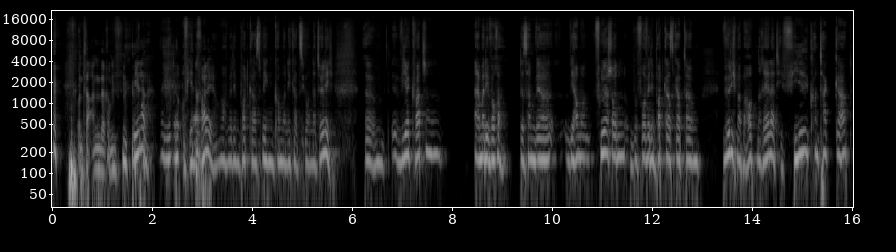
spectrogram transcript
Unter anderem. Ja, auf jeden ja. Fall machen wir den Podcast wegen Kommunikation. Natürlich. Ähm, wir quatschen einmal die Woche das haben wir, wir haben früher schon, bevor wir den Podcast gehabt haben, würde ich mal behaupten, relativ viel Kontakt gehabt.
